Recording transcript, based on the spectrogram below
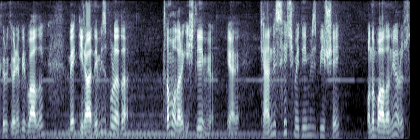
Körü körüne bir bağlılık ve irademiz burada tam olarak işleyemiyor. Yani kendi seçmediğimiz bir şey ona bağlanıyoruz.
